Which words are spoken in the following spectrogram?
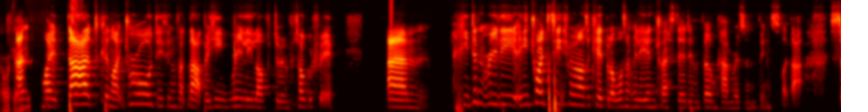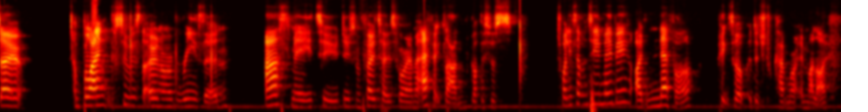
Oh, okay. and my dad can like draw, do things like that, but he really loved doing photography. Um, he didn't really. He tried to teach me when I was a kid, but I wasn't really interested in film cameras and things like that. So, Blanks, who is the owner of Reason, asked me to do some photos for him at EpicLAN. God, this was 2017 maybe. I'd never picked up a digital camera in my life.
